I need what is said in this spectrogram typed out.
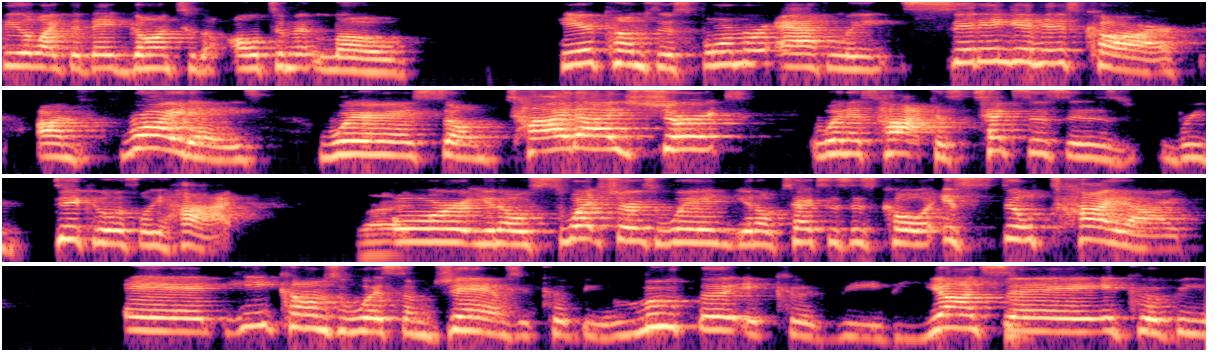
feel like that they've gone to the ultimate low, here comes this former athlete sitting in his car on Fridays wearing some tie-dye shirts when it's hot because Texas is ridiculously hot Right. or you know sweatshirts when you know Texas is cold. It's still tie dye, and he comes with some jams. It could be Luther, it could be Beyonce, it could be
